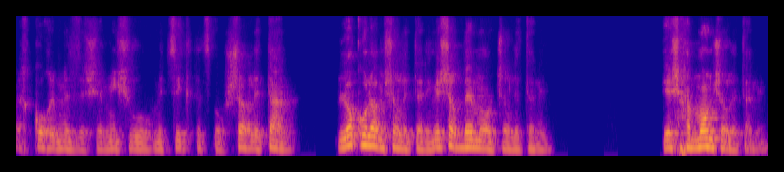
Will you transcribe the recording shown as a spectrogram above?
איך קוראים לזה שמישהו מציג את עצמו? שרלטן. לא כולם שרלטנים, יש הרבה מאוד שרלטנים. יש המון שרלטנים.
